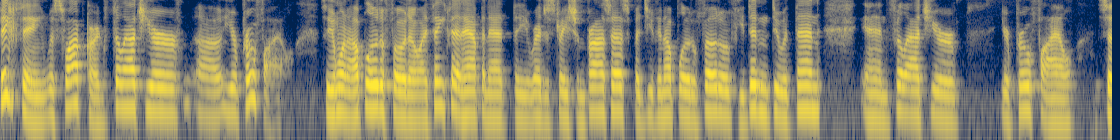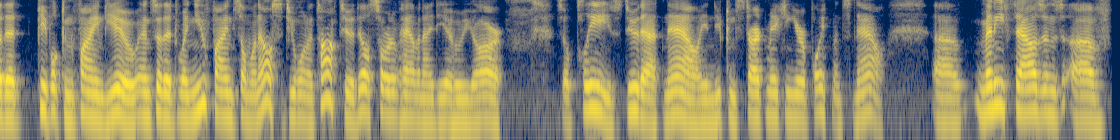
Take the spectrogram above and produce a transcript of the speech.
Big thing with SwapCard, fill out your uh, your profile. So you want to upload a photo. I think that happened at the registration process, but you can upload a photo if you didn't do it then, and fill out your your profile so that people can find you. And so that when you find someone else that you want to talk to they'll sort of have an idea who you are. So please do that now and you can start making your appointments now. Uh, many thousands of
